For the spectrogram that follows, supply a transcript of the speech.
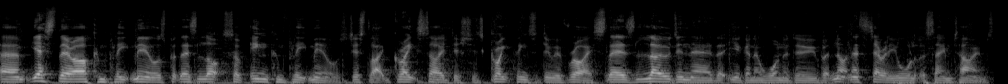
Um, yes, there are complete meals, but there's lots of incomplete meals, just like great side dishes, great things to do with rice. There's loads in there that you're going to want to do, but not necessarily all at the same times.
